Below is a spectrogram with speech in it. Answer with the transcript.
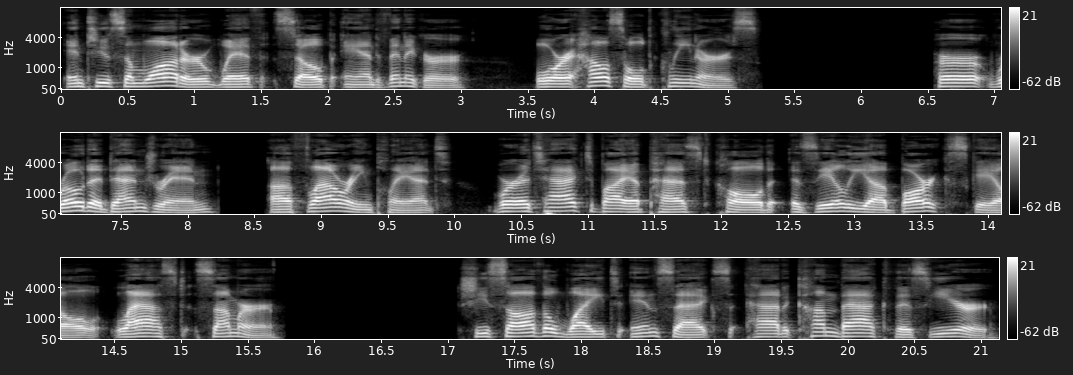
into some water with soap and vinegar, or household cleaners. Her rhododendron, a flowering plant, were attacked by a pest called azalea bark scale last summer. She saw the white insects had come back this year.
